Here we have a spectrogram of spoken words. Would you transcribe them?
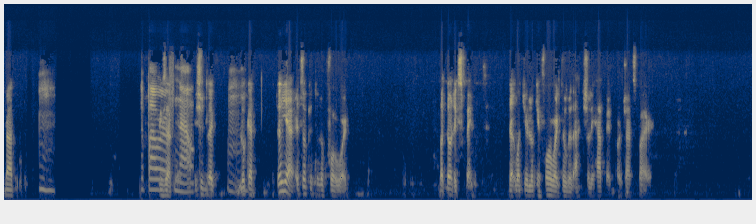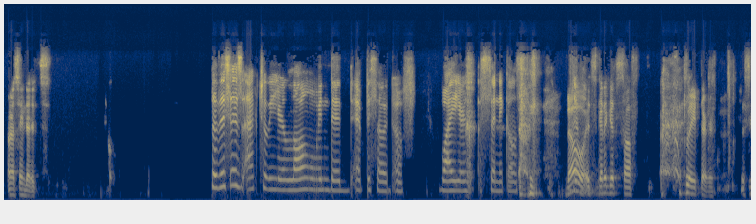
not Mhm. The power Exactly. of now. you should like Mm. look at oh yeah it's okay to look forward. But don't expect that what you're looking forward to will actually happen or transpire. I'm not saying that it's So this is actually your long-winded episode of why you're cynical. no Devil. it's gonna get soft later. Just,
